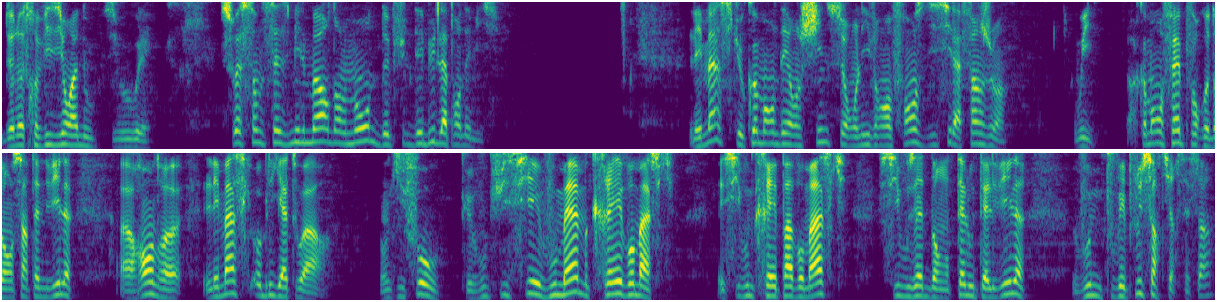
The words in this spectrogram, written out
de notre vision à nous, si vous voulez. 76 000 morts dans le monde depuis le début de la pandémie. Les masques commandés en Chine seront livrés en France d'ici la fin juin. Oui. Alors comment on fait pour, dans certaines villes, euh, rendre les masques obligatoires? Donc il faut que vous puissiez vous-même créer vos masques. Et si vous ne créez pas vos masques, si vous êtes dans telle ou telle ville, vous ne pouvez plus sortir, c'est ça?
